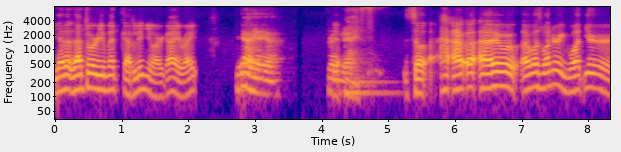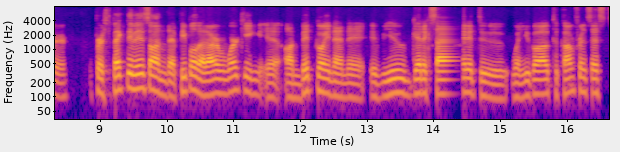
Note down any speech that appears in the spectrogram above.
Yeah, that's where you met Carlino, our guy, right? Yeah, yeah, yeah. Great yeah. guy. So I, I, I was wondering what your perspective is on the people that are working uh, on Bitcoin, and uh, if you get excited to when you go out to conferences.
